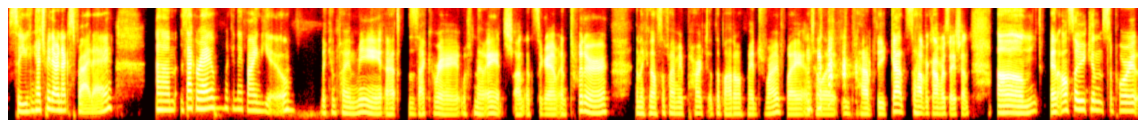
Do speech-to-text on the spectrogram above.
so you can catch me there next Friday. Um, Zachary, where can they find you? They can find me at Zachary with no H on Instagram and Twitter. And they can also find me parked at the bottom of my driveway until I have the guts to have a conversation. Um, and also you can support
